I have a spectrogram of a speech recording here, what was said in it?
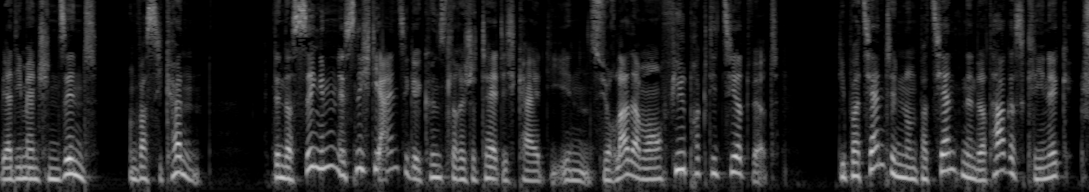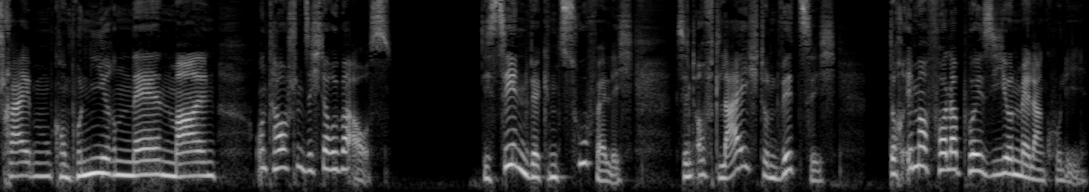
Wer die Menschen sind und was sie können – denn das Singen ist nicht die einzige künstlerische Tätigkeit, die in Sur l'Adamant viel praktiziert wird. Die Patientinnen und Patienten in der Tagesklinik schreiben, komponieren, nähen, malen und tauschen sich darüber aus. Die Szenen wirken zufällig, sind oft leicht und witzig, doch immer voller Poesie und Melancholie.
